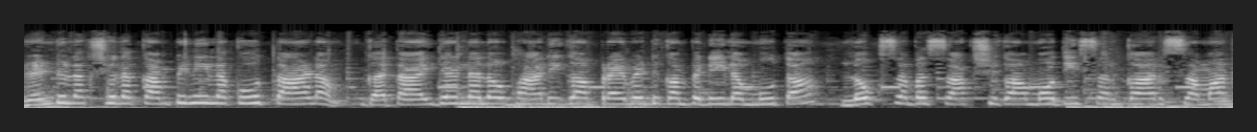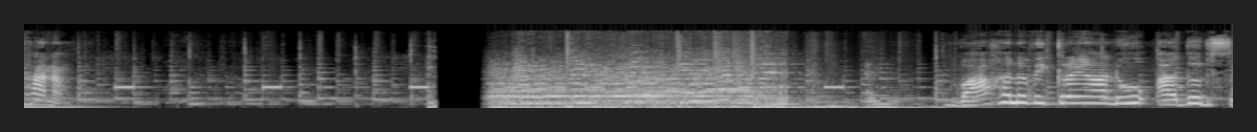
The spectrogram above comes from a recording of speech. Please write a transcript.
రెండు లక్షల కంపెనీలకు తాళం. గత ఐదేళ్ళలో భారీగా ప్రైవేటు కంపెనీల మూత లోక్సభ సాక్షిగా మోదీ సర్కార్ సమాధానం. వాహన విక్రయాలు అదుర్స్.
